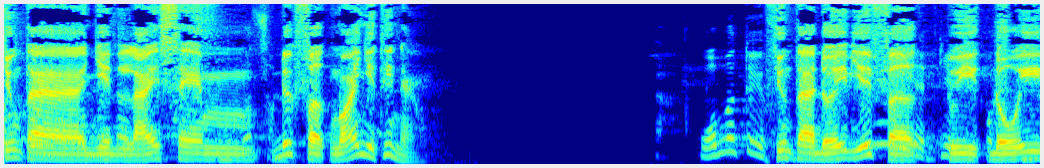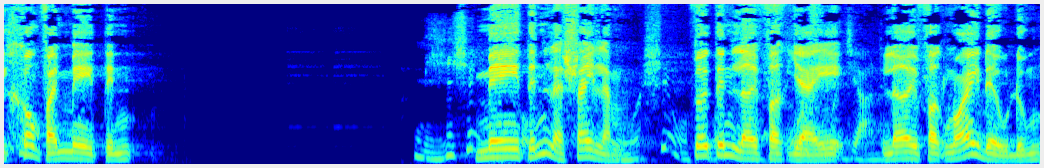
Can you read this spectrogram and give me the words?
Chúng ta nhìn lại xem đức phật nói như thế nào. Chúng ta đối với phật tuyệt đối không phải mê tín. Mê tín là sai lầm. Tôi tin lời phật dạy, lời phật nói đều đúng.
